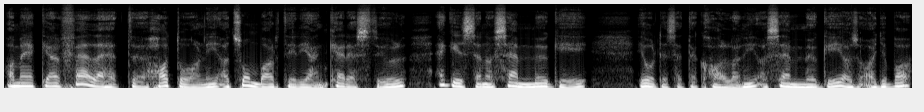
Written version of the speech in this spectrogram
amelyekkel fel lehet hatolni a combartérián keresztül egészen a szem mögé, jól teszetek hallani, a szem mögé, az agyba,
